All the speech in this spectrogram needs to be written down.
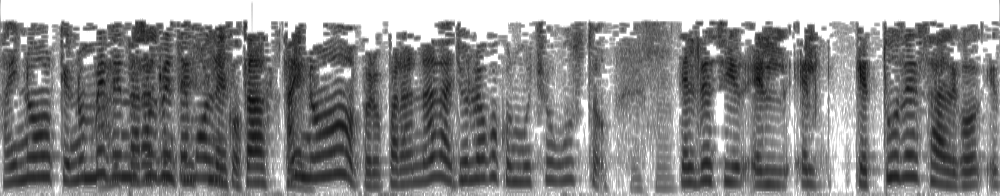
ay no, que no me Ay, den ¿para esos qué te 25. molestaste? Ay no, pero para nada, yo lo hago con mucho gusto. Es decir, el, el que tú des algo, que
